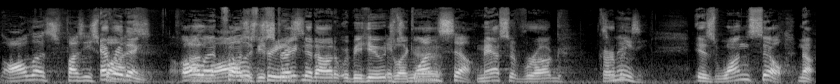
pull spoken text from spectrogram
all those fuzzy spots. Everything. All that all fuzz, if you trees. straighten it out, it would be huge, It's like one a cell. massive rug. carpet, amazing. Is one cell. Now,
